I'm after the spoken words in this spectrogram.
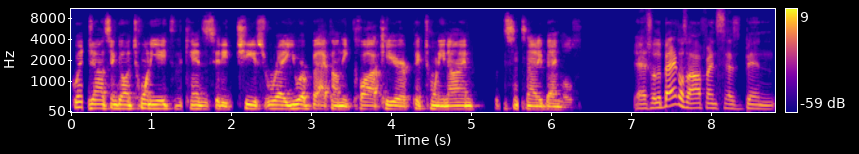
Quentin Johnston going 28 to the Kansas City Chiefs. Ray, you are back on the clock here, pick 29 with the Cincinnati Bengals. Yeah, so the Bengals offense has been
